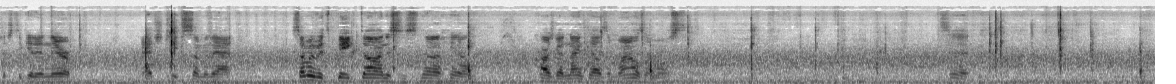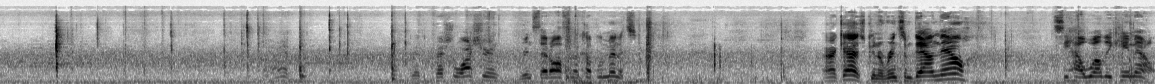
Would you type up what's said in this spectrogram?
Just to get in there, agitate some of that. Some of it's baked on. This is, uh, you know, car's got 9,000 miles almost. That's it. All right. Grab the pressure washer and rinse that off in a couple of minutes. All right, guys, gonna rinse them down now. See how well they came out.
